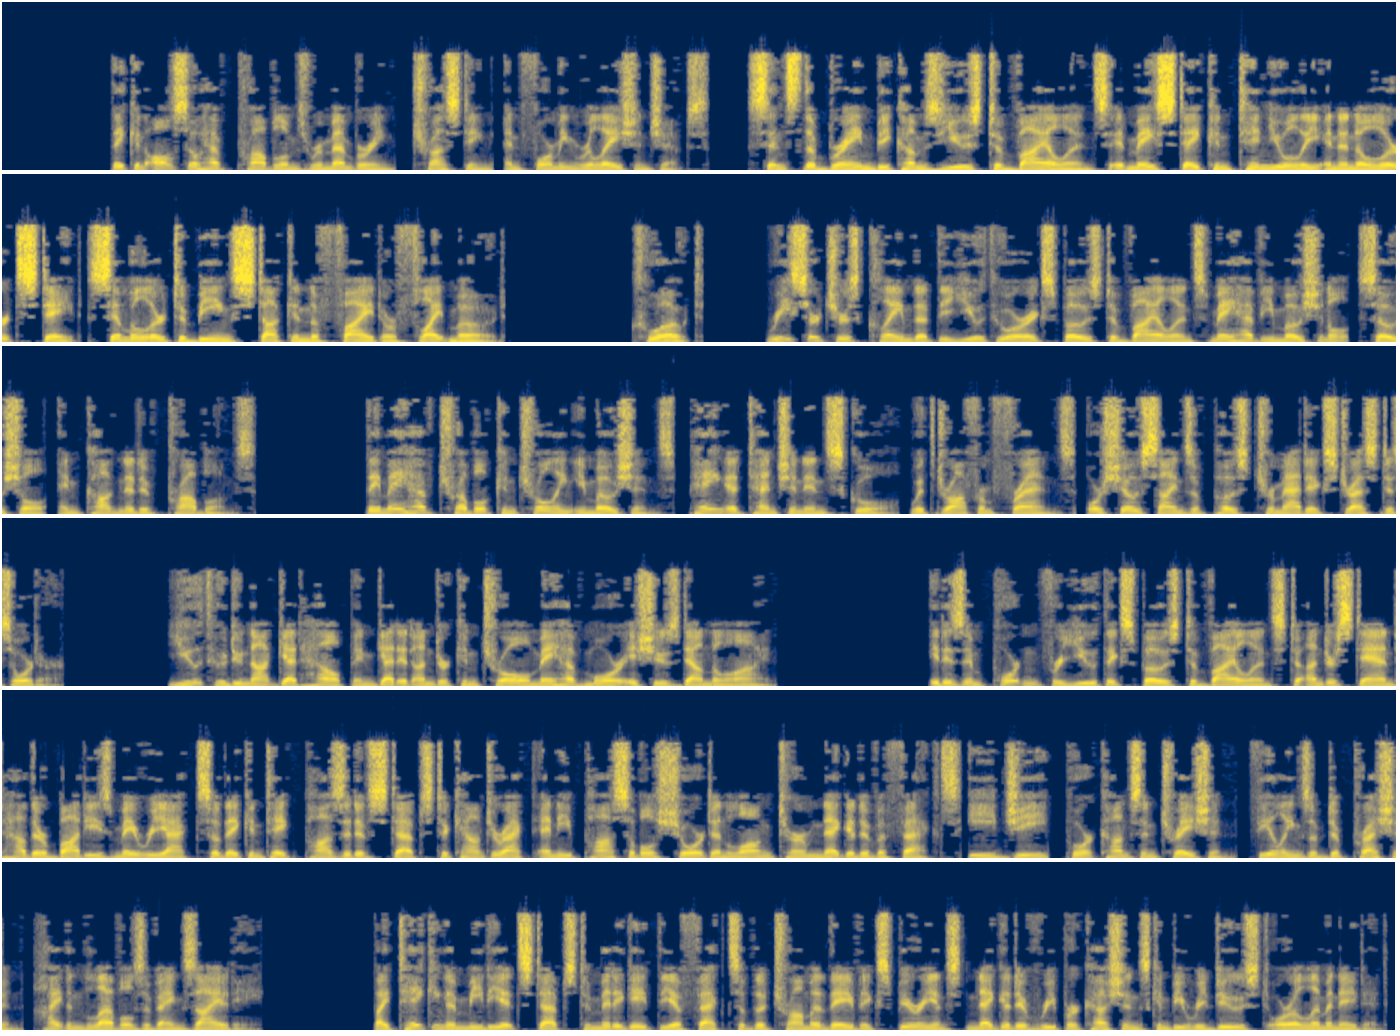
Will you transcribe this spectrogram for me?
They can also have problems remembering, trusting, and forming relationships. Since the brain becomes used to violence it may stay continually in an alert state similar to being stuck in the fight or flight mode. Quote, Researchers claim that the youth who are exposed to violence may have emotional, social, and cognitive problems. They may have trouble controlling emotions, paying attention in school, withdraw from friends, or show signs of post-traumatic stress disorder. Youth who do not get help and get it under control may have more issues down the line. It is important for youth exposed to violence to understand how their bodies may react so they can take positive steps to counteract any possible short and long-term negative effects e.g., poor concentration, feelings of depression, heightened levels of anxiety. By taking immediate steps to mitigate the effects of the trauma they've experienced negative repercussions can be reduced or eliminated.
